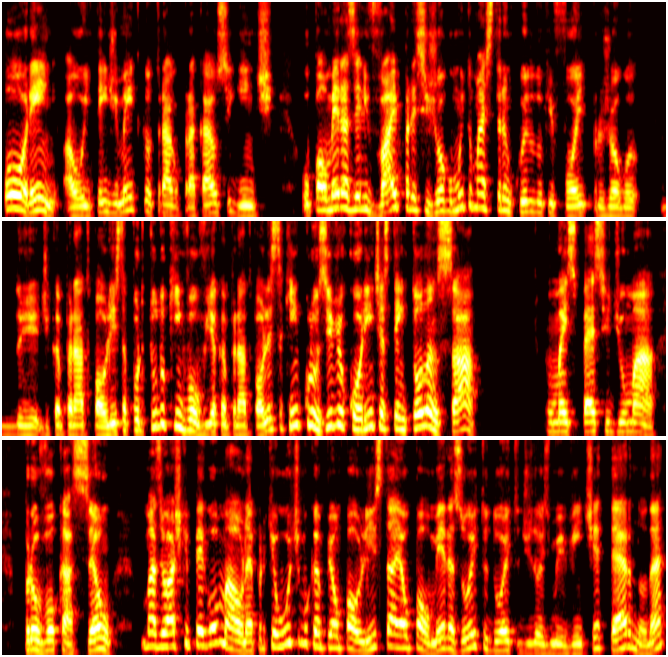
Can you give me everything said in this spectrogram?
Porém, o entendimento que eu trago para cá é o seguinte: o Palmeiras ele vai para esse jogo muito mais tranquilo do que foi para o jogo de, de Campeonato Paulista, por tudo que envolvia Campeonato Paulista, que inclusive o Corinthians tentou lançar uma espécie de uma provocação, mas eu acho que pegou mal, né? Porque o último campeão paulista é o Palmeiras, 8 de 8 de 2020, eterno, né?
